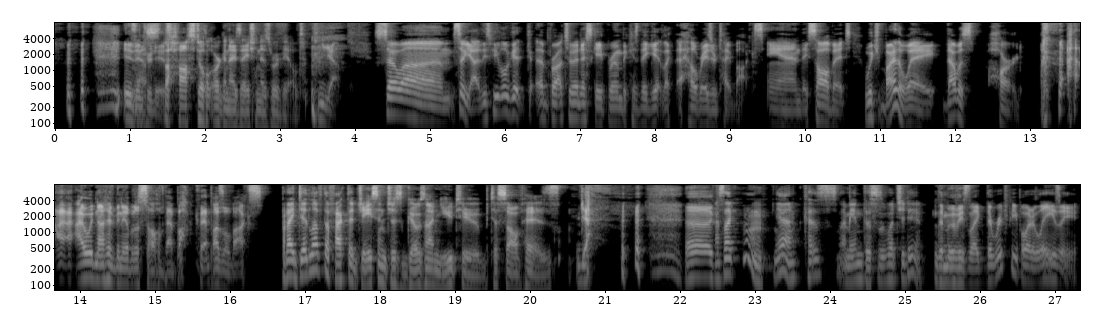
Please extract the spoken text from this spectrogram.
is Yes, introduced The hostile organization is revealed. yeah. So um so yeah, these people get uh, brought to an escape room because they get like a Hellraiser type box and they solve it, which by the way, that was hard. I, I would not have been able to solve that box, that puzzle box. but I did love the fact that Jason just goes on YouTube to solve his. Yeah. uh, I was like, hmm, yeah, because, I mean, this is what you do. the movie's like the rich people are lazy.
